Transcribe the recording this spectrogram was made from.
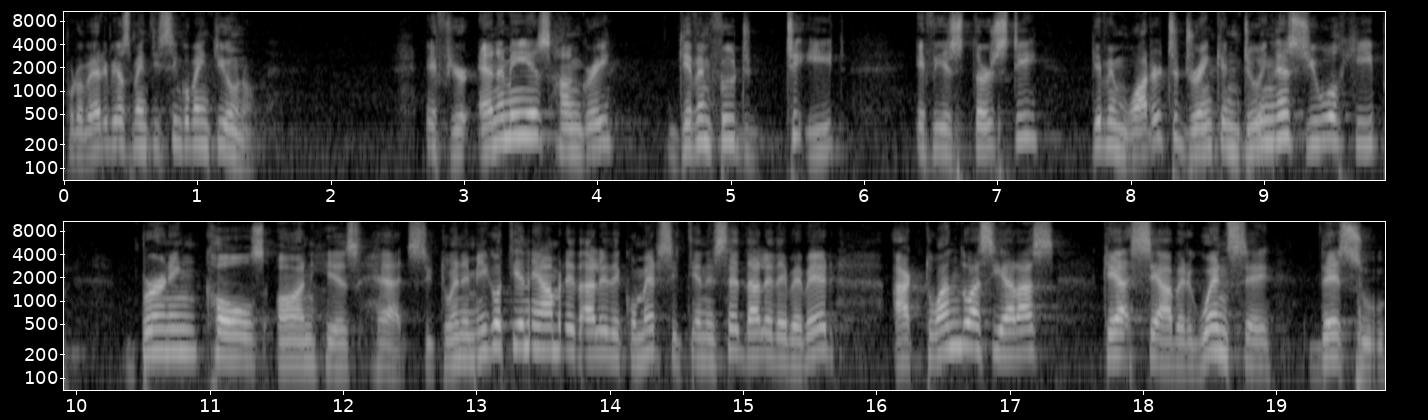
Proverbios 25, 21. If your enemy is hungry, give him food to, eat. If he is thirsty, give him water to drink. In doing this, you will heap burning coals on his head. Si tu enemigo tiene hambre, dale de comer. Si tiene sed, dale de beber. Actuando así harás que se avergüence de su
